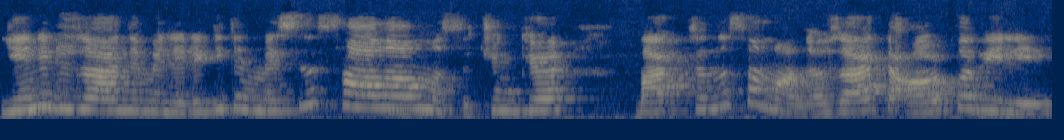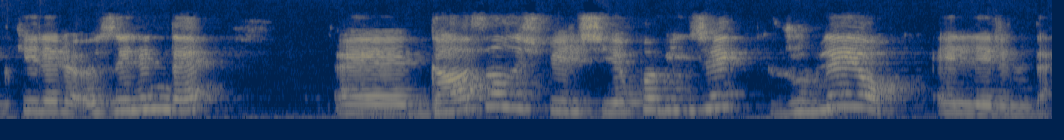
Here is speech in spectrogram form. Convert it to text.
yeni düzenlemelere gidilmesinin sağlanması. Çünkü baktığınız zaman özellikle Avrupa Birliği ülkeleri özelinde e, gaz alışverişi yapabilecek ruble yok ellerinde.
